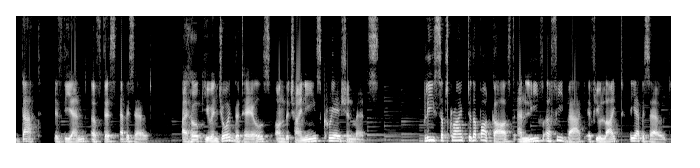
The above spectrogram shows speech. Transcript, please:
That is the end of this episode. I hope you enjoyed the tales on the Chinese creation myths. Please subscribe to the podcast and leave a feedback if you liked the episode.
